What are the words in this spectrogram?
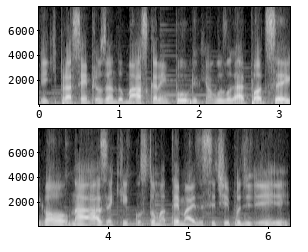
fique para sempre usando máscara em público em alguns lugares? Pode ser, igual na Ásia, que costuma ter mais esse tipo de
